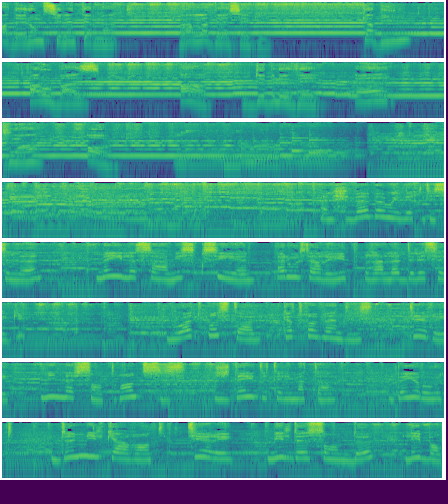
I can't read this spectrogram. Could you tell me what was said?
غديرهم سي الانترنت غالا دراساكي كابيل آروباز أ دبليو آر بوان أورك الحبابة ويدي خدي سلان ميلا سامي سقسيان أروثاغيد غالا دراساكي Boîte postale 90-1936 Jdeï de Télématin Beyrouth 2040-1202 Liban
